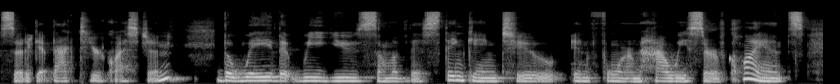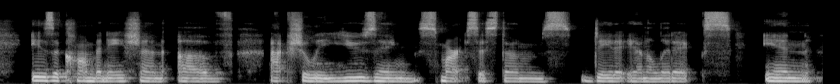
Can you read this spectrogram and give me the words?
So, to get back to your question, the way that we use some of this thinking to inform how we serve clients is a combination of actually using smart systems, data analytics in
